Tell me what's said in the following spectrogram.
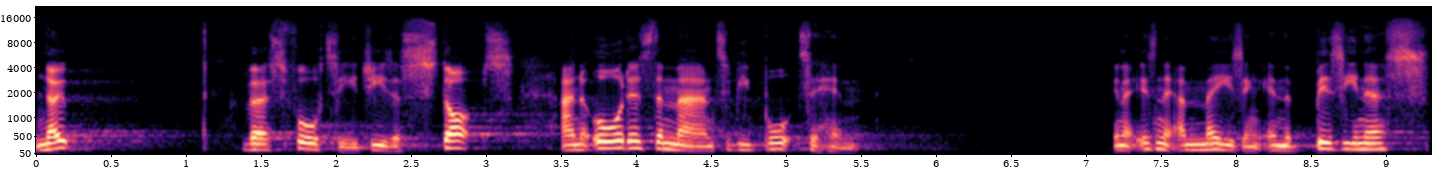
Nope. Verse 40 Jesus stops and orders the man to be brought to him. You know, isn't it amazing? In the busyness,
